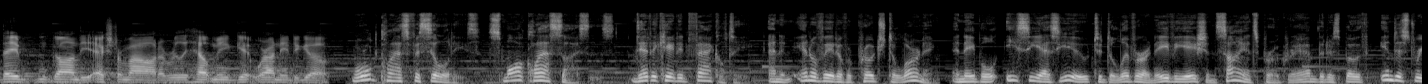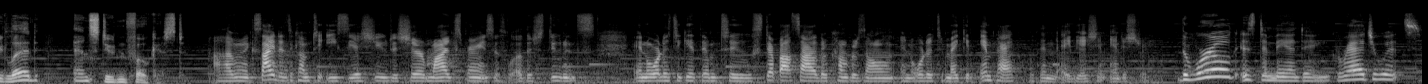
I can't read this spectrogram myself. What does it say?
they've gone the extra mile to really help me get where I need to go. World-class facilities, small class sizes, dedicated faculty, and an innovative approach to learning enable ECSU to deliver an aviation science program that is both industry-led and student-focused. I'm excited to come to ECSU to share my experiences with other students in order to get them to step outside of their comfort zone in order to make an impact within the aviation industry. The world is demanding graduates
